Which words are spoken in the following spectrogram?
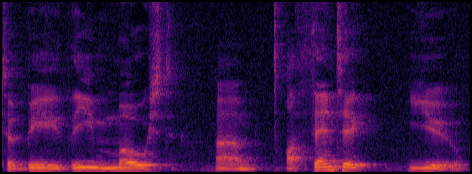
to be the most um, authentic you,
